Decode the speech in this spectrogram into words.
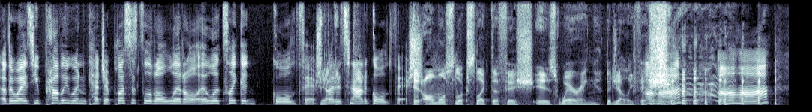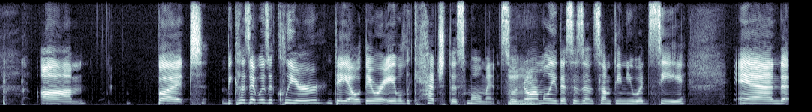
Otherwise, you probably wouldn't catch it. Plus, it's little little. It looks like a goldfish, Yeah, but it- it's not a goldfish. It almost looks like the fish is wearing the jellyfish. Uh huh. uh huh. Um, but because it was a clear day out, they were able to catch this moment. So Mhm. normally this isn't something you would see, and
